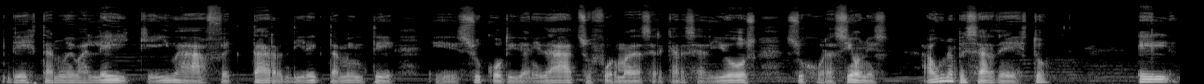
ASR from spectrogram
de esta nueva ley que iba a afectar directamente eh, su cotidianidad, su forma de acercarse a Dios, sus oraciones. Aún a pesar de esto, él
